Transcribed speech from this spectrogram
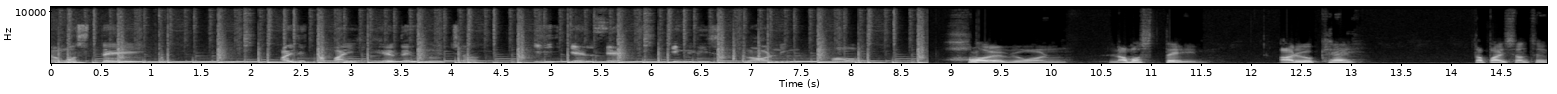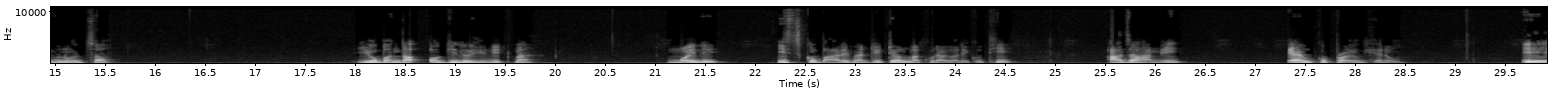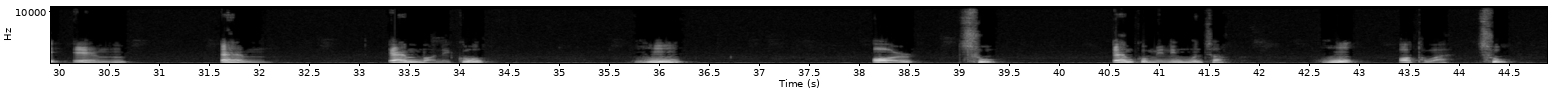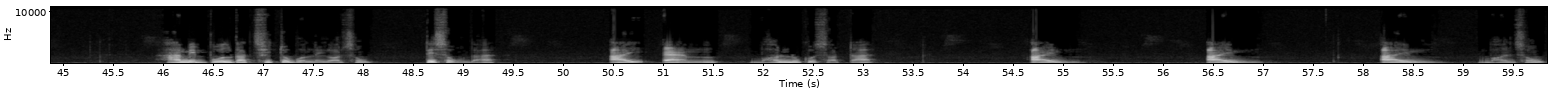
नमस्ते। अहिले तपाईँ हेर्दै हुनुहुन्छ इएलएन इङ्ग्लिस लर्निङ हो Hello everyone. नमस्ते। You okay? तपाईँ सन्चै हुनुहुन्छ? योभन्दा अघिल्लो युनिटमा मैले इजको बारेमा डिटेलमा कुरा गरेको थिएँ। आज हामी एमको प्रयोग हेरौँ। एएम एम एम भनेको हुँ और छु। एमको मिनिङ हुन्छ हुँ अथवा छु। हामी बोल्दा छिटो बोल्ने गर्छौँ। त्यसो हुँदा आई एम भन्नुको सट्टा आइम आइम आइम भन्छौँ।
